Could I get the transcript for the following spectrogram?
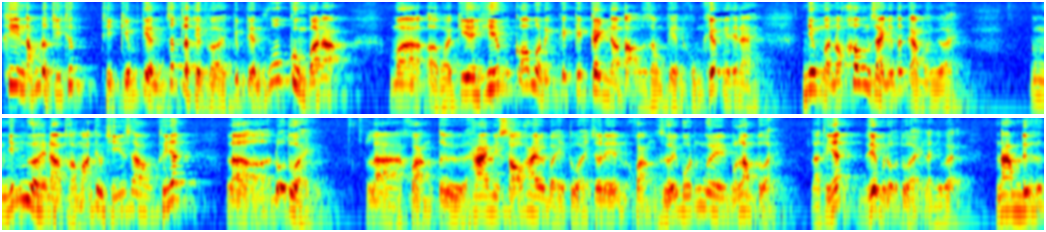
khi nắm được tri thức thì kiếm tiền rất là tuyệt vời kiếm tiền vô cùng bá đạo. Mà ở ngoài kia hiếm có một cái, cái kênh nào tạo dòng tiền khủng khiếp như thế này. Nhưng mà nó không dành cho tất cả mọi người. Những người nào thỏa mãn tiêu chí như sau. Thứ nhất là ở độ tuổi là khoảng từ 26 27 tuổi cho đến khoảng dưới 40 45 tuổi là thứ nhất. Riêng về độ tuổi là như vậy. Nam nữ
